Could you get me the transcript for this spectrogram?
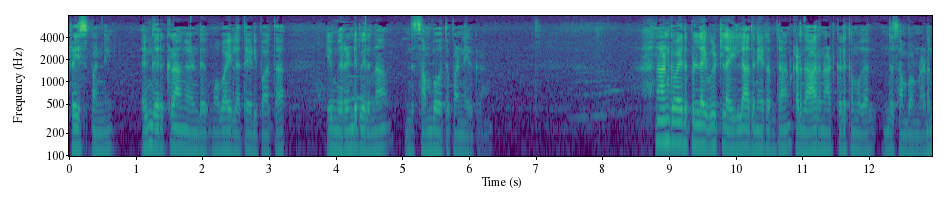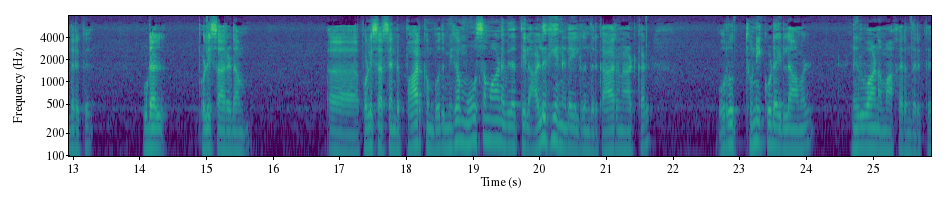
ட்ரேஸ் பண்ணி எங்கே இருக்கிறாங்கன்ட்டு மொபைலில் தேடி பார்த்தா இவங்க ரெண்டு பேரும் தான் இந்த சம்பவத்தை பண்ணியிருக்கிறாங்க. நான்கு வயது பிள்ளை வீட்டில் இல்லாத நேரம்தான் கடந்த ஆறு நாட்களுக்கு முதல் இந்த சம்பவம் நடந்திருக்கு. உடல் போலீஸாரிடம் போலீஸார் சென்று பார்க்கும்போது மிக மோசமான விதத்தில் அழுகிய நிலையில் இருந்திருக்கு. ஆறு நாட்கள் ஒரு துணி கூட இல்லாமல் நிர்வாணமாக இருந்திருக்கு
